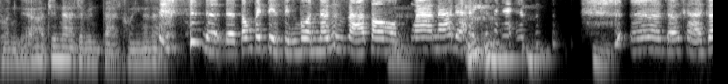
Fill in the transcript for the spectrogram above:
คนเดี๋ยวที่น่าจะเป็นแปดคนก็ได้เดี๋ยวเดี๋ยวต้องไปติดสินบนนักศึกษาต่อบอกมานะ เดี๋ยวให้คะแนน เออเจ้าค่ะ ก็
